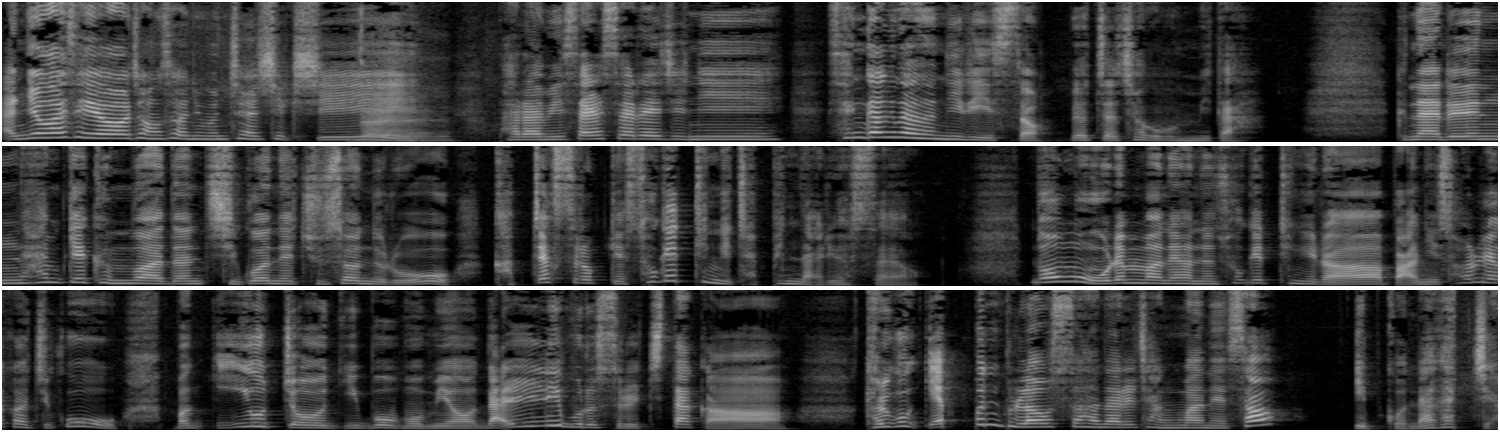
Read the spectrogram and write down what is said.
안녕하세요. 정선이 문천식 씨. 네. 바람이 쌀쌀해지니 생각나는 일이 있어 몇 자 적어봅니다. 그날은 함께 근무하던 직원의 주선으로 갑작스럽게 소개팅이 잡힌 날이었어요. 너무 오랜만에 하는 소개팅이라 많이 설레가지고 막 이옷저옷 입어보며 난리 부르스를 치다가 결국 예쁜 블라우스 하나를 장만해서 입고 나갔죠.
